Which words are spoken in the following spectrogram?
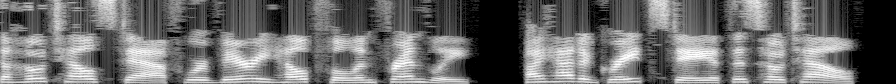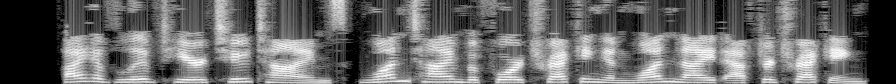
The hotel staff were very helpful and friendly. I had a great stay at this hotel. I have lived here two times, one time before trekking and one night after trekking.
